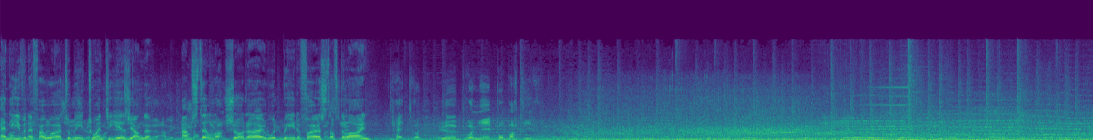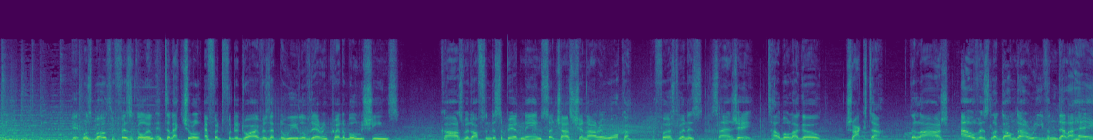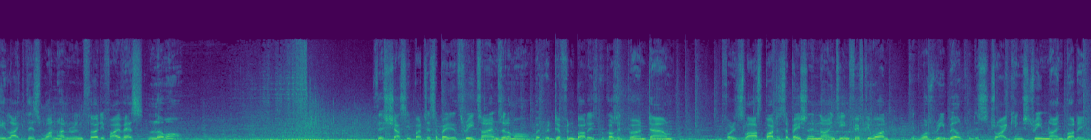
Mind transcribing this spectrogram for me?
And even if I were to be 20 years younger, I'm still not sure that I would be the first of the line. It was both a physical and intellectual effort for the drivers at the wheel of their incredible machines. Cars with often disappeared names such as Chenard et Walcker, the first winners, Saint-Gé, Talbot Lago, Tracta, Delage, Alvis Lagonda or even Delahaye like this 135S Le Mans. This chassis participated three times in Le Mans, but with different bodies because it burned down. And for its last participation in 1951, it was rebuilt with a striking streamlined body.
